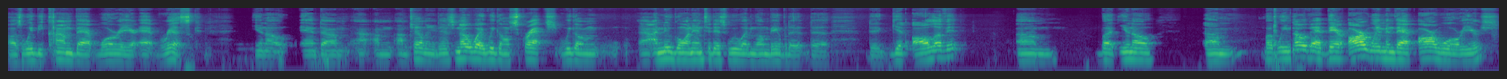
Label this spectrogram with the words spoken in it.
as we become that warrior at risk. You know, and um, I, I'm I'm telling you, there's no way we're gonna scratch. We gonna. I knew going into this we wasn't gonna be able to to, to get all of it. Um, but you know, um, but we know that there are women that are warriors.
